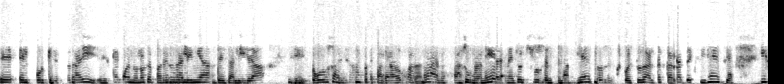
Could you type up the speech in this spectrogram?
eh, el por qué estás ahí. Es que cuando uno se para en una línea de salida, eh, todos ahí están preparados para ganar a su manera, en esos sus entrenamientos, expuestos a altas cargas de exigencia. Y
